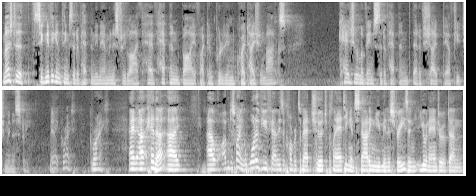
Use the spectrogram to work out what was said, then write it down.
most of the significant things that have happened in our ministry life have happened by, if I can put it in quotation marks, casual events that have happened that have shaped our future ministry. Yeah, great, great. And uh, Heather, uh, uh, I'm just wondering, what have you found? There's a conference about church planting and starting new ministries, and you and Andrew have done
